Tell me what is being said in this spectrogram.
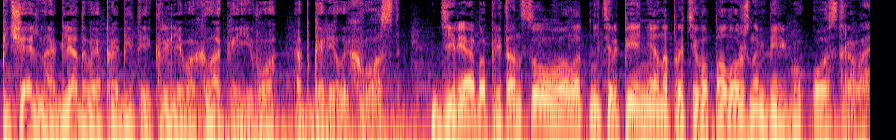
печально оглядывая пробитые крылья Вахлака и его обгорелый хвост. Деряба пританцовывал от нетерпения на противоположном берегу острова.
